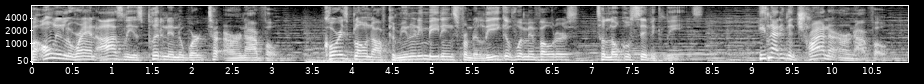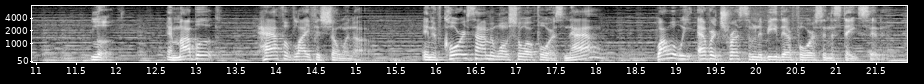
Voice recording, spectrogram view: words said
but only Loranne Ausley is putting in the work to earn our vote. Corey's blown off community meetings from the League of Women Voters to local civic leagues. He's not even trying to earn our vote. Look, in my book, half of life is showing up. And if Corey Simon won't show up for us now, why would we ever trust him to be there for us in the state senate?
